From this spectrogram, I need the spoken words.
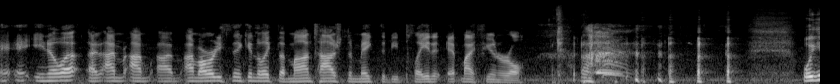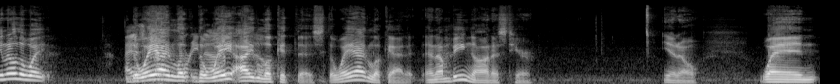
Eh, eh, You know what? And I'm I'm I'm I'm already thinking like the montage to make to be played at, at my funeral. Well, you know the way I the way I look the way I look at this, the way I look at it, and I'm being honest here. You know, when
